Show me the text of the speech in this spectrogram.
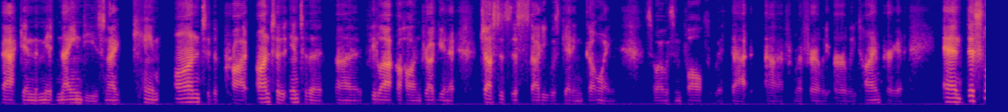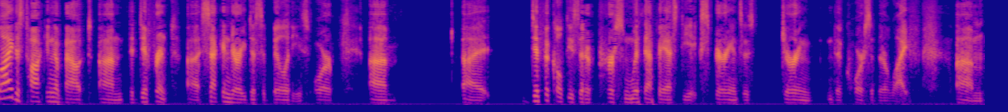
back in the mid-90s, and I came onto the pro onto into the uh, fetal alcohol and drug unit just as this study was getting going. So I was involved with that uh, from a fairly early time period. And this slide is talking about um, the different uh, secondary disabilities or um, uh, difficulties that a person with FASD experiences during the course of their life. Um,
